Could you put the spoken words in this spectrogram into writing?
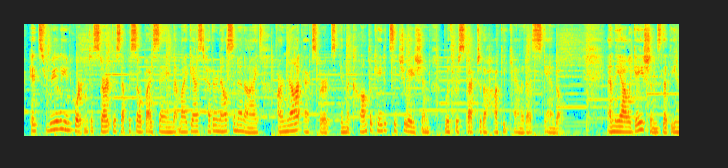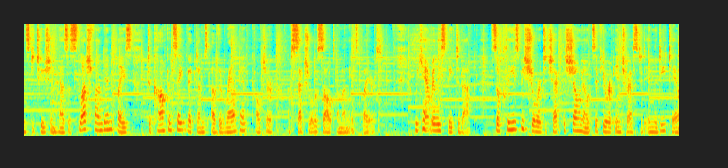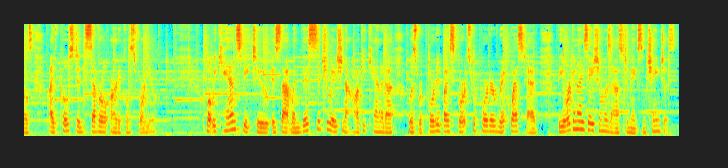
It's really important to start this episode by saying that my guest Heather Nelson and I are not experts in the complicated situation with respect to the Hockey Canada scandal and the allegations that the institution has a slush fund in place to compensate victims of the rampant culture of sexual assault among its players. We can't really speak to that, so please be sure to check the show notes if you are interested in the details. I've posted several articles for you. What we can speak to is that when this situation at Hockey Canada was reported by sports reporter Rick Westhead, the organization was asked to make some changes.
